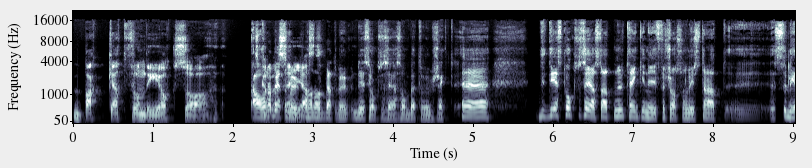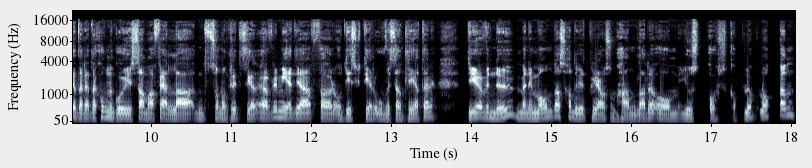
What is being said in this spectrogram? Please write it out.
backat från det också. Ja, hon har bett om, hon har bett om, det ska också sägas, hon har bett om ursäkt. Eh, det, ska också sägas att nu tänker ni förstås som lyssnar att eh, ledarredaktionen går i samma fälla som de kritiserar övrig media för att diskutera oväsentligheter. Det gör vi nu, men i måndags hade vi ett program som handlade om just påskloppen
